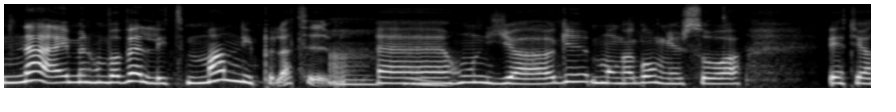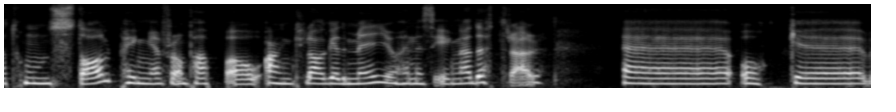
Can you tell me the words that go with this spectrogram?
Nej, men hon var väldigt manipulativ. Eh, hon ljög. Många gånger så vet jag att hon stal pengar från pappa och anklagade mig och hennes egna döttrar. Eh, och eh,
